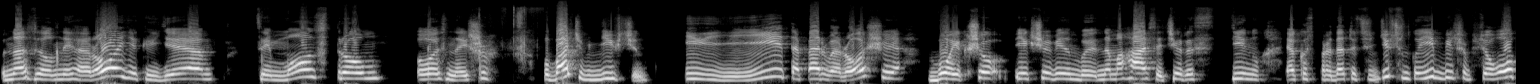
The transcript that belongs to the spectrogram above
у нас головний герой, який є цим монстром, ось знайшов, побачив дівчинку. І її тепер вирощує, бо якщо, якщо він би намагався через стіну якось передати цю дівчинку, їй більше всього б,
